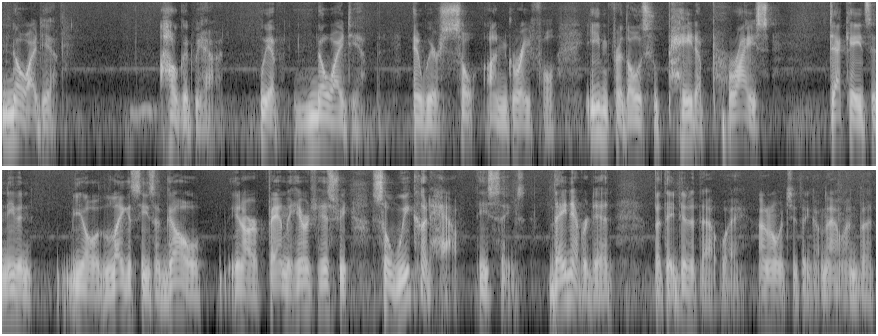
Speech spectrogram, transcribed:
no idea how good we have it. We have no idea. And we are so ungrateful, even for those who paid a price decades and even you know legacies ago in our family heritage history so we could have these things. They never did, but they did it that way. I don't know what you think on that one, but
